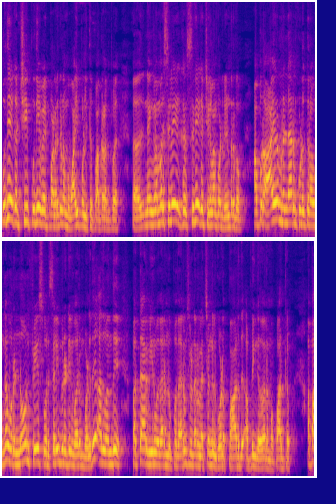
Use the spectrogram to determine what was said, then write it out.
புதிய கட்சி புதிய வேட்பாளருக்கு நம்ம வாய்ப்பு அளித்து பார்க்கலாம். இப்போ எங்களை மாதிரி சிலை சிறிய கட்சிகள்லாம் கூட நின்றுருக்கோம். அப்புறம் ஆயிரம் ரெண்டாயிரம் கொடுக்குறவங்க ஒரு நோன் ஃபேஸ் ஒரு செலிபிரிட்டின்னு வரும்பொழுது அது வந்து பத்தாயிரம் இருபதாயிரம் முப்பதாயிரம் சில லட்சங்கள் கூட மாறுது அப்படிங்கிறத நம்ம பார்க்கிறோம். அப்போ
